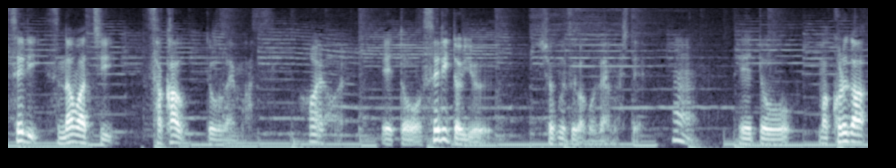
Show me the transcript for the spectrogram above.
セリすなわち盛うでございますはいはい。えっ、とセリという植物がございましてうん。えっ、とまあこれが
